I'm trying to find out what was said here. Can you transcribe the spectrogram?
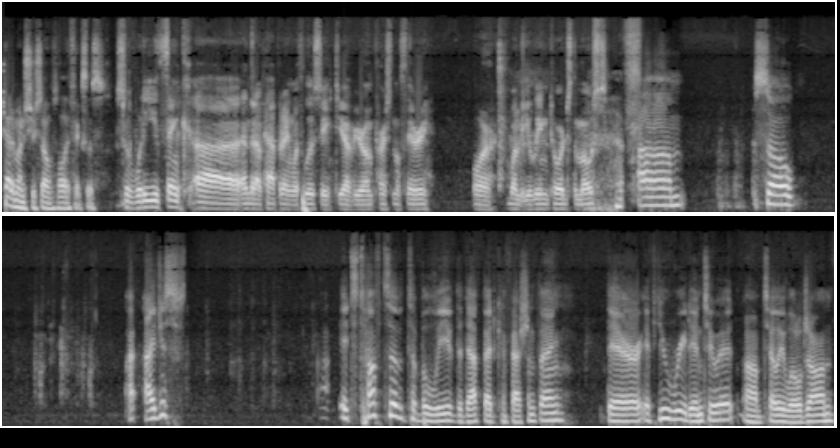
chat amongst yourselves while I fix this. So, what do you think uh, ended up happening with Lucy? Do you have your own personal theory, or one that you lean towards the most? Um, so I, I just it's tough to to believe the deathbed confession thing. There, if you read into it, um, Tilly Littlejohn.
